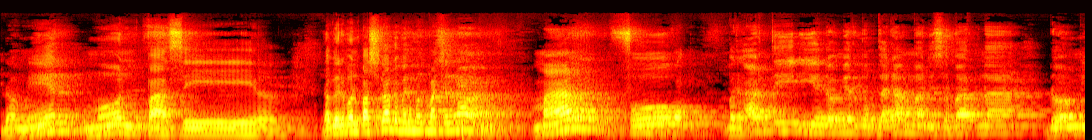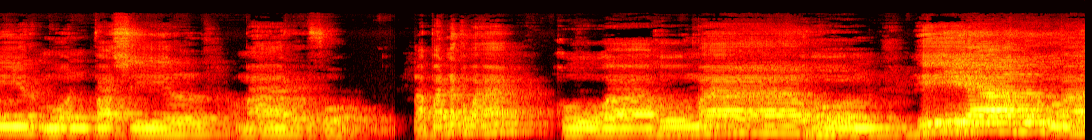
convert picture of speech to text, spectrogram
Domir munfasil domir munfasil domir munfasil naon? Marfu. Berarti ieu domir mubtada mah disebutna domir munfasil marfu. Lapanna kumaha? Huwa huma hum hiya huma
